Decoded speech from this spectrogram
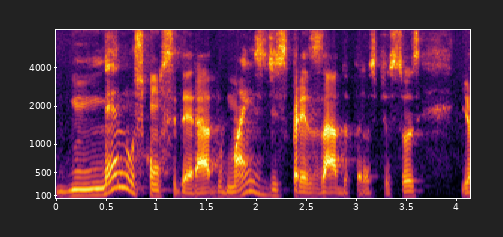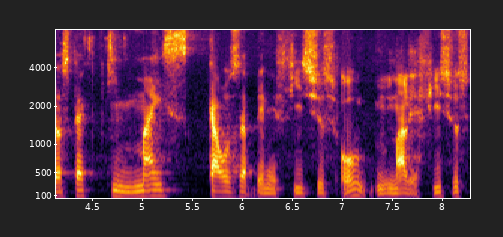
menos considerado, mais desprezado pelas pessoas e o aspecto que mais causa benefícios ou malefícios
